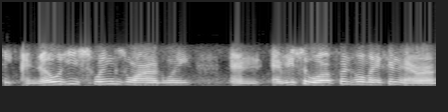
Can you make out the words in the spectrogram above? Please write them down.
He, I know he swings wildly, and every so often he'll make an error,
